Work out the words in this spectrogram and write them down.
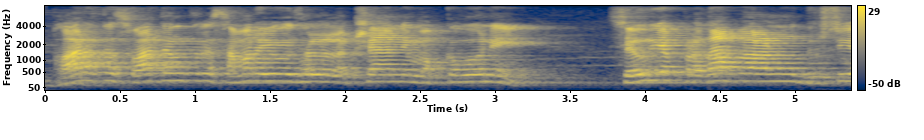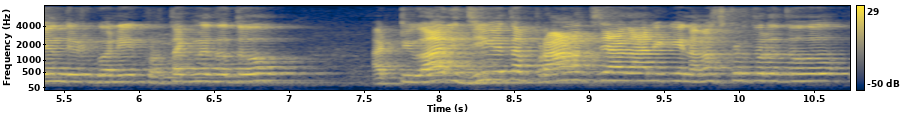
భారత స్వాతంత్ర సమరయోధుల లక్ష్యాన్ని మొక్కవోని శౌర్య ప్రతాపాలను దృష్టి అందుకొని కృతజ్ఞతతో అట్టివారి జీవిత ప్రాణత్యాగానికి నమస్కృతులతో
